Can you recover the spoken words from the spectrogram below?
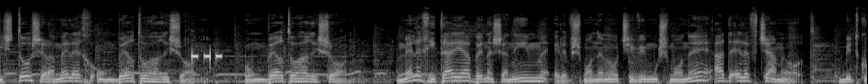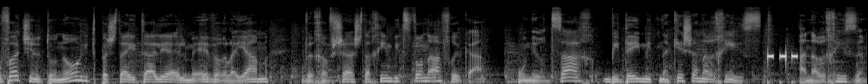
אשתו של המלך אומברטו הראשון. אומברטו הראשון, מלך איטליה בין השנים 1878 עד 1900. בתקופת שלטונו התפשטה איטליה אל מעבר לים וכבשה שטחים בצפון אפריקה. הוא נרצח בידי מתנקש אנרכיסט. אנרכיזם.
